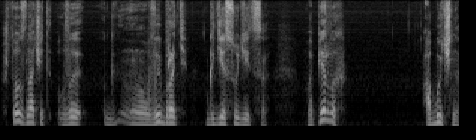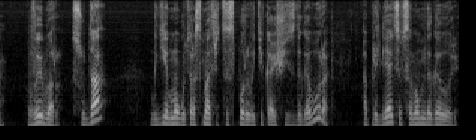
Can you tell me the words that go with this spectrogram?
что значит вы, э, выбрать, где судиться? Во-первых, обычно Выбор суда, где могут рассматриваться споры, вытекающие из договора, определяется в самом договоре.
